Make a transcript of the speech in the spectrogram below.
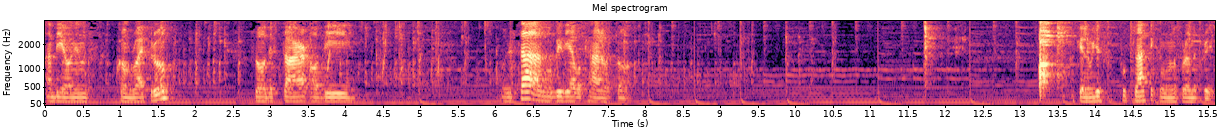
and the onions come right through. So the star of the, of the salad will be the avocado, so. Okay, let me just put plastic, I'm gonna put in the fridge.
